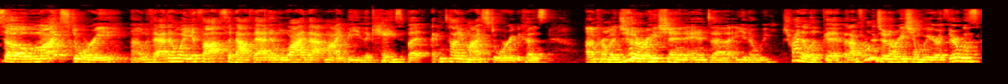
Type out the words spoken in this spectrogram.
So my story uh, with that, I want your thoughts about that and why that might be the case. But I can tell you my story because I'm from a generation, and uh, you know we try to look good, but I'm from a generation where there was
